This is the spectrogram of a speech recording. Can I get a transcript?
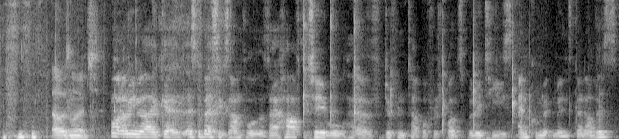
that was nice. Well, I mean, like uh, that's the best example. Is that half the table have different type of responsibilities and commitments than others.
